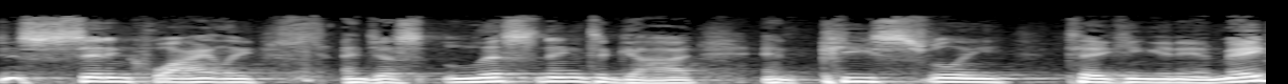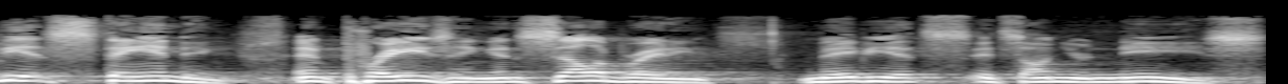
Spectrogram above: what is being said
Just sitting quietly and just listening to God and peacefully taking it in. Maybe it's standing and praising and celebrating Maybe it's, it's on your knees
